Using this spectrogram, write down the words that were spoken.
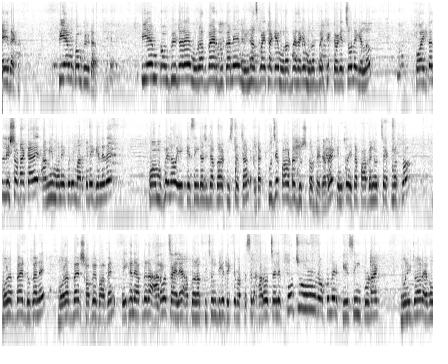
এই দেখেন পিএম কম্পিউটার পিএম কম্পিউটারে মুরাদ ভাইয়ের দোকানে মিনহাজ ভাই থাকে, মুরাদ ভাই থাকে, মুরাদ ভাই একটু আগে চলে গেল। পঁয়তাল্লিশশো টাকায় আমি মনে করি মার্কেটে গেলে কম হইলেও এই কেসিংটা যদি আপনারা খুঁজতে চান, এটা খুঁজে পাওয়াটা দুষ্কর হয়ে যাবে। কিন্তু এটা পাবেন হচ্ছে একমাত্র মোরাদ ভাইয়ের দোকানে। মোরাদ ভাইয়ের শপে পাবেন। এখানে আপনারা আরও চাইলে আপনারা পিছন দিকে দেখতে পাচ্ছেন আরও চাইলে প্রচুর রকমের কেসিং প্রোডাক্ট মনিটর এবং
